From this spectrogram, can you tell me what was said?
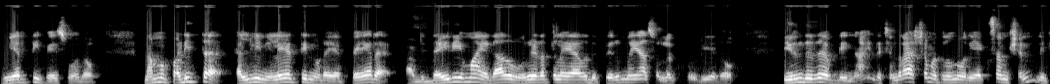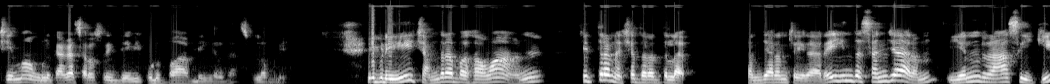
உயர்த்தி பேசுவதோ நம்ம படித்த கல்வி நிலையத்தினுடைய பெயரை அப்படி தைரியமா ஏதாவது ஒரு இடத்துலயாவது பெருமையா சொல்லக்கூடியதோ இருந்தது அப்படின்னா இந்த சந்திராஷ்டிரமத்துல இருந்து ஒரு எக்ஸம்ஷன் நிச்சயமா உங்களுக்காக சரஸ்வதி தேவி கொடுப்பா அப்படிங்கிறத சொல்ல முடியும். இப்படி சந்திர பகவான் சித்திர நட்சத்திரத்துல சஞ்சாரம் செய்கிறாரு இந்த சஞ்சாரம் என் ராசிக்கு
